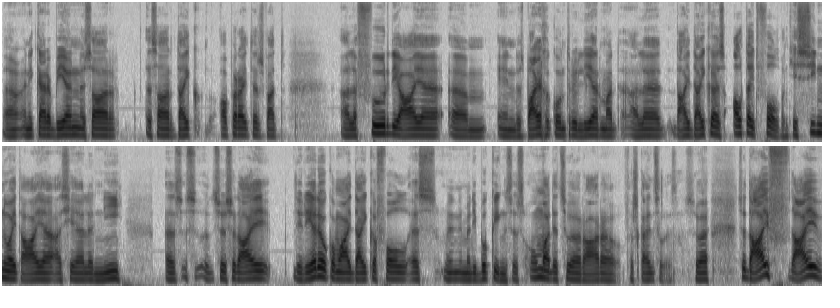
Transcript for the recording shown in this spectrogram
Uh, in die Karibiën is daar is daar duik operators wat hulle voer die haie ehm um, en dis baie gekontroleer maar hulle daai duike is altyd vol want jy sien nooit haie as jy hulle nie is so so, so daai die rede hoekom hy duike vol is met, met die bookings is omdat dit so 'n rare verskynsel is. So so daai daai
